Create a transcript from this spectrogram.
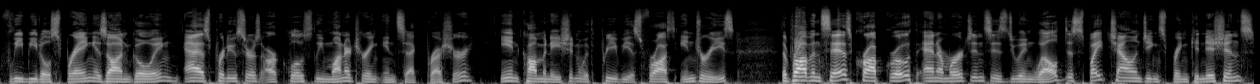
Flea beetle spraying is ongoing as producers are closely monitoring insect pressure in combination with previous frost injuries. The province says crop growth and emergence is doing well despite challenging spring conditions.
